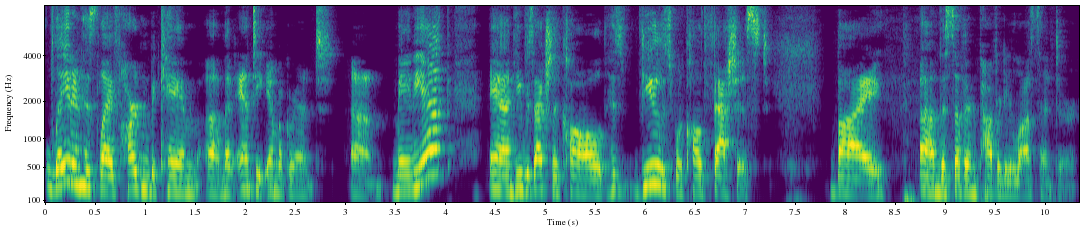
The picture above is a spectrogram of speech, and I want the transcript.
late in his life, Hardin became um, an anti-immigrant um, maniac, and he was actually called, his views were called fascist by um, the Southern Poverty Law Center.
